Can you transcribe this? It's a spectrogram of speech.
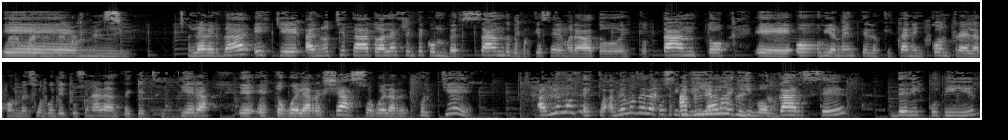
La convención. La verdad es que anoche estaba toda la gente conversando que por qué se demoraba todo esto tanto. Eh, obviamente los que están en contra de la convención constitucional antes que existiera eh, esto huele a rechazo, huele a re- ¿Por qué? Hablemos de esto, hablemos de la posibilidad Hablemos de equivocarse, de discutir,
